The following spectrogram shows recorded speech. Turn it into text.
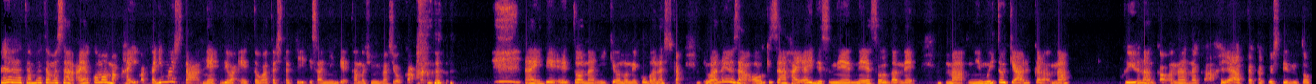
ああ、たまたまさん、あやこママ。はい、わかりました。ね。では、えっ、ー、と、私たち3人で楽しみましょうか。はい。で、えっ、と、何？今日の猫話か。岩根湯さん、大木さん早いですね。ね、そうだね。まあ、眠い時あるからな。冬なんかはな、なんか部屋あったかくしてると、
